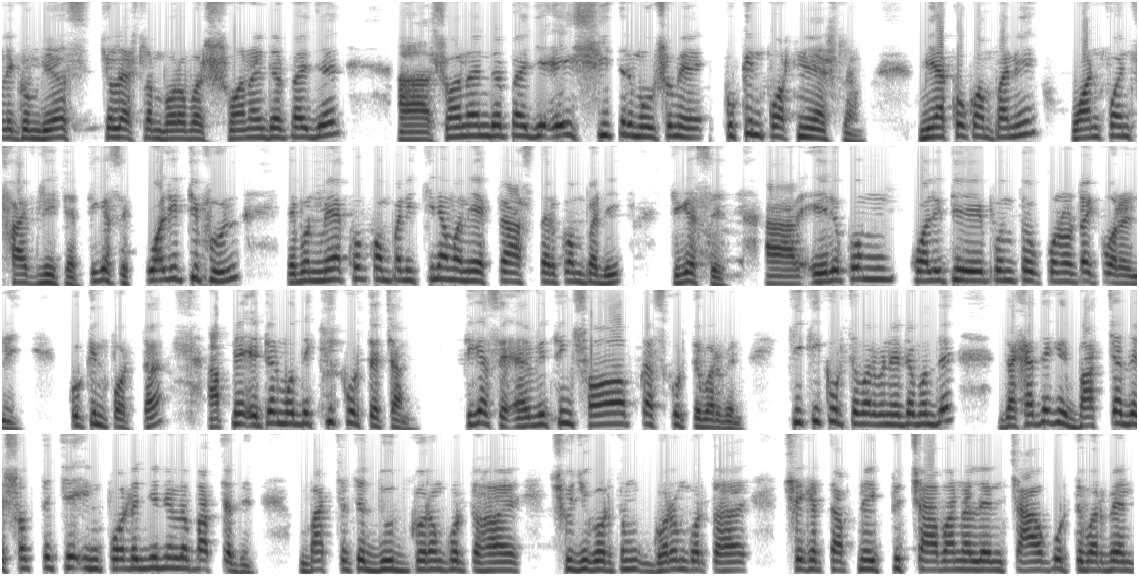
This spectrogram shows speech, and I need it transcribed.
আলাইকুম বিয়াস চলে আসলাম বরাবর সোয়ান এন্টারপ্রাইজে। আর সোয়ান এন্টারপ্রাইজে এই শীতের মৌসুমে কুকিং পট নিয়ে আসলাম। Miyako company one point five liter ঠিক আছে? কোয়ালিটি ফুল এবং মিয়াকো কোম্পানি কিনা মানে একটা আস্থার কোম্পানি ঠিক আছে? আর এরকম কোয়ালিটি এ পর্যন্ত কোনোটাই করে নেই কুকিং পটটা আপনি এটার মধ্যে কি করতে চান, ঠিক আছে? এভরিথিং সব কাজ করতে পারবেন। কি কি করতে পারবেন এটার মধ্যে? দেখা যায় কি বাচ্চাদের সবচেয়ে ইম্পর্টেন্ট জিনিস হলো বাচ্চাদের। বাচ্চাদের দুধ গরম করতে হয়, সুজি গরম গরম করতে হয়। সেক্ষেত্রে আপনি একটু চা বানালেন, চাও করতে পারবেন।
